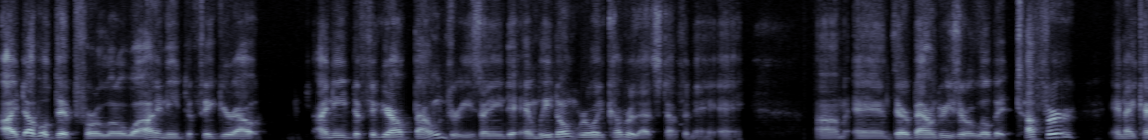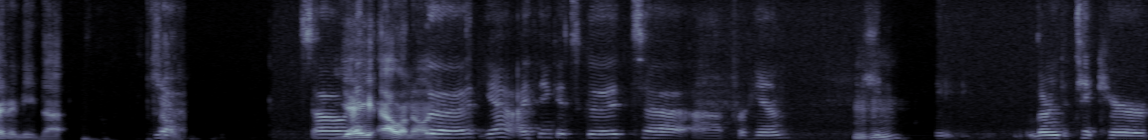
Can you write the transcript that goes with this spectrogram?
I double dipped for a little while. I need to figure out I need to figure out boundaries. I need to, and we don't really cover that stuff in AA. Um, and their boundaries are a little bit tougher, and I kind of need that. So, yeah. So yay, it's Al Anon. good. Yeah, I think it's good to, uh, for him. hmm He learn to take care of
